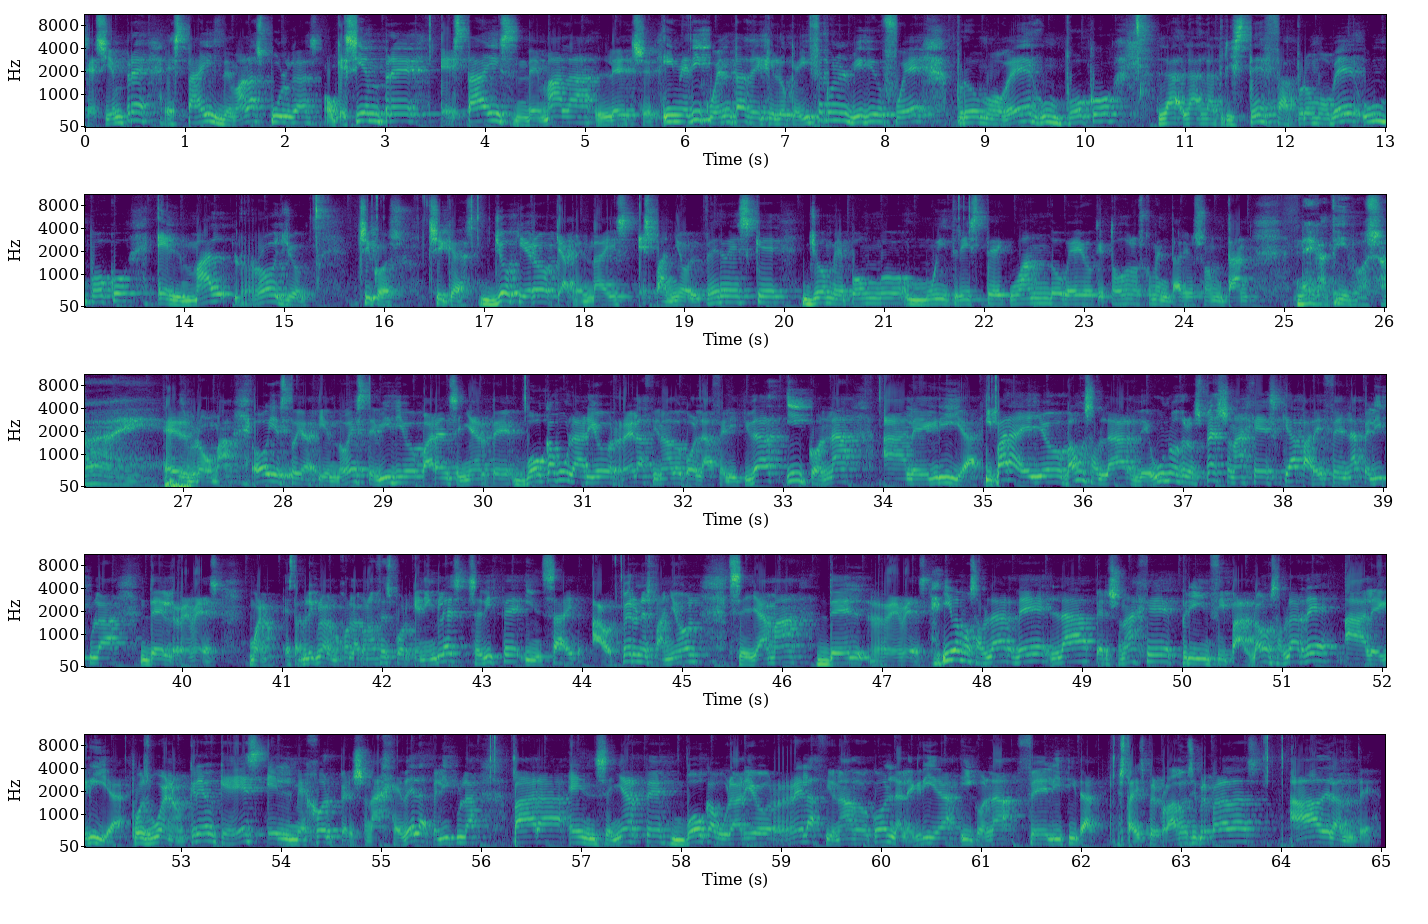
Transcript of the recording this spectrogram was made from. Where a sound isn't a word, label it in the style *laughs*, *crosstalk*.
que siempre estáis de malas pulgas o que siempre estáis de mala leche. Y me di cuenta de que lo que hice con el vídeo fue promover un poco la, tristeza, promover un poco el mal rollo. Chicos, chicas, yo quiero que aprendáis español, pero es que yo me pongo muy triste cuando veo que todos los comentarios son tan negativos. Ay, es broma. Hoy estoy haciendo este vídeo para enseñarte vocabulario relacionado con la felicidad y con la alegría. Y para ello vamos a hablar de uno de los personajes que aparece en la película del revés. Bueno, esta película a lo mejor la conoces porque en inglés se dice Inside Out, pero en español se llama Del revés. Y vamos a hablar de la personaje principal, vamos a hablar de Alegría. Pues bueno, creo que es el mejor personaje de la película para enseñarte vocabulario relacionado con la alegría y con la felicidad. ¿Estáis preparados y preparadas? ¡Adelante!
